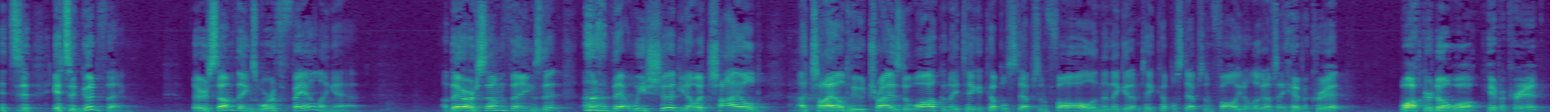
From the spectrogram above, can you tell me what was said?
It's a, it's a good thing. There are some things worth failing at. There are some things that, that we should. You know, a child, a child who tries to walk and they take a couple steps and fall, and then they get up and take a couple steps and fall. You don't look at them and say, hypocrite. Walk or don't walk. Hypocrite.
